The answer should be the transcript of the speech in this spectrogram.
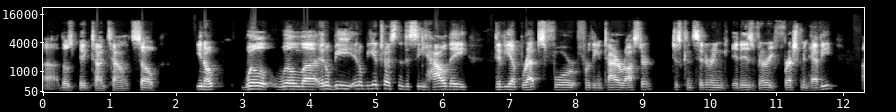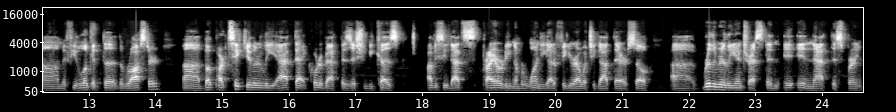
uh, those big time talents. So, you know, we'll we'll uh, it'll be it'll be interesting to see how they divvy up reps for for the entire roster. Just considering it is very freshman heavy, um, if you look at the the roster, uh, but particularly at that quarterback position because obviously that's priority number one. You got to figure out what you got there. So, uh, really, really interested in, in, that this spring.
